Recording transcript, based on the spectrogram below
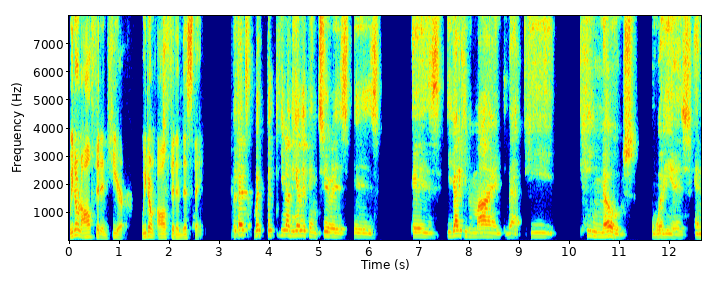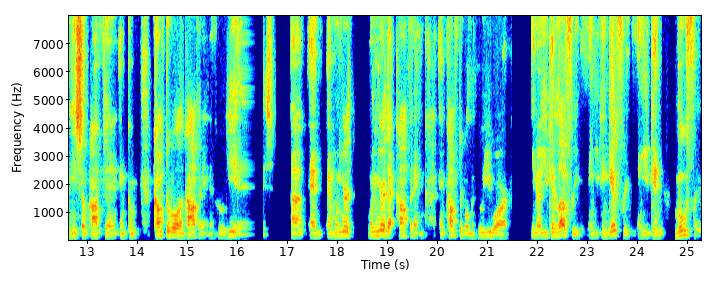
we don't all fit in here. We don't all fit in this thing. but that's but but you know the other thing too is is is you got to keep in mind that he he knows what he is and he's so confident and com- comfortable and confident in who he is um, and and when you're when you're that confident and, and comfortable in who you are you know you can love freely and you can give freely and you can move freely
